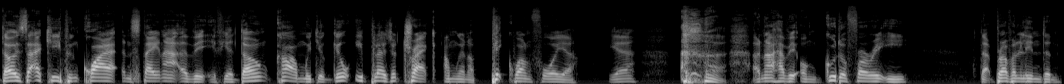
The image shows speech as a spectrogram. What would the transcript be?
Those that are keeping quiet and staying out of it, if you don't come with your guilty pleasure track, I'm going to pick one for you. Yeah? and I have it on good authority that Brother Lyndon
